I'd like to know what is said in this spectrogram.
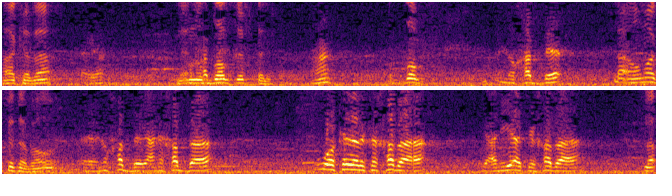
هكذا. أيوة. لأن الضبط يختلف. ها؟ الضبط. نخبئ. لا هو ما كتبه إيه، نخبئ يعني خبأ. وكذلك خبأ يعني يأتي خبأ. لا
